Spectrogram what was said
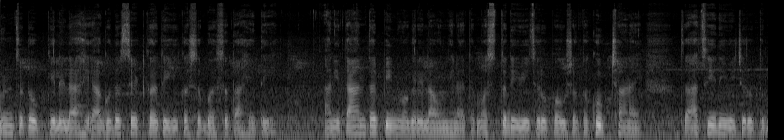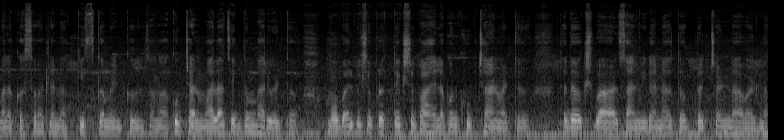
उंच टोप केलेलं आहे. अगोदर सेट करते की कसं बसत आहे ते. आणि त्यानंतर पिन वगैरे लावून घेणार. तर मस्त देवीचं रूप पाहू शकतं. खूप छान आहे. तर आजही देवीचे रूप तुम्हाला कसं वाटलं नक्कीच कमेंट करून सांगा. खूप छान. मलाच एकदम भारी वाटतं. मोबाईलपेक्षा प्रत्यक्ष पाहायला पण खूप छान वाटतं. तर दक्ष बाळ सान्विकांना तर प्रचंड आवडला.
